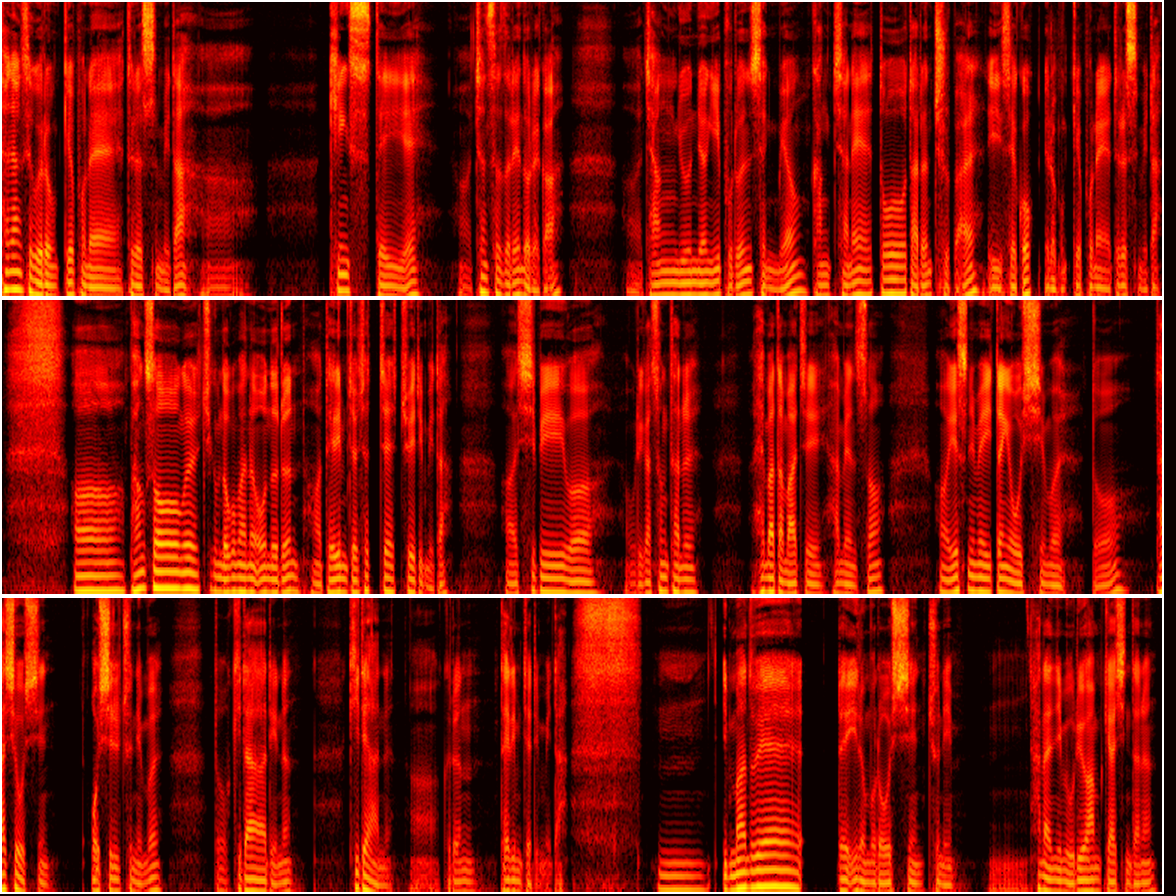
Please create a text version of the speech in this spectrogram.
찬양색 여러분께 보내드렸습니다. 아, 킹스데이의 어, 천사들의 노래가 어, 장윤영이 부른 생명, 강찬의 또 다른 출발 이 세 곡 여러분께 보내드렸습니다. 어, 방송을 지금 녹음하는 오늘은 어, 대림절 첫째 주일입니다. 어, 12월 우리가 성탄을 해마다 맞이하면서 어, 예수님의 이 땅에 오심을 또 다시 오신 오실 주님을 또 기다리는 기대하는 어, 그런 대림절입니다. 음, 임마누엘의 이름으로 오신 주님, 음, 하나님이 우리와 함께 하신다는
